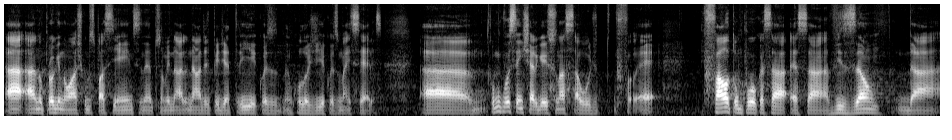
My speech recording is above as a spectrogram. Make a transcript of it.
a, a, no prognóstico dos pacientes, né, principalmente na, na área de pediatria, coisas, oncologia, coisas mais sérias. Ah, como que você enxerga isso na saúde? É, falta um pouco essa, essa visão da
